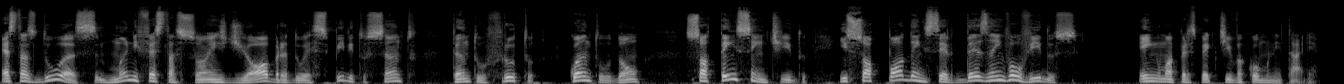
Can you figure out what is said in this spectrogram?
Estas duas manifestações de obra do Espírito Santo, tanto o fruto quanto o dom, só têm sentido e só podem ser desenvolvidos em uma perspectiva comunitária.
